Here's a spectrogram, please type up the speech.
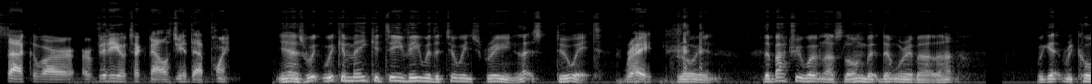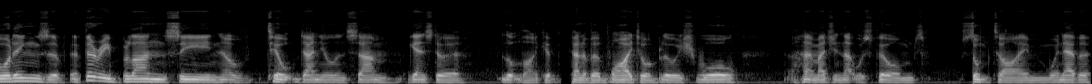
sack of our, our video technology at that point. Yes, we, we can make a TV with a two inch screen. Let's do it. Right. Brilliant. the battery won't last long, but don't worry about that. We get recordings of a very bland scene of Teal'c, Daniel, and Sam against a look like a kind of a white or bluish wall. I imagine that was filmed sometime, whenever.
